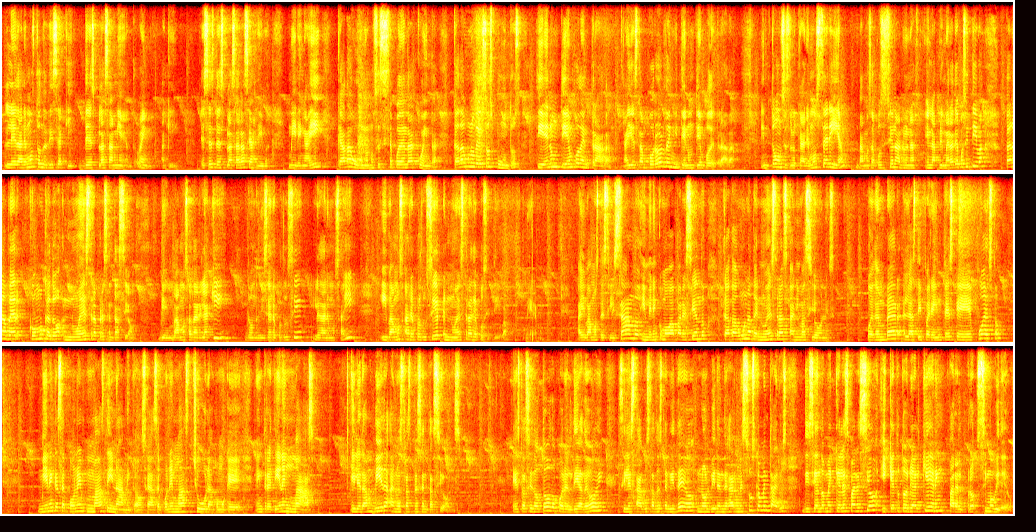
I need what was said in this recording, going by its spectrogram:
le daremos donde dice aquí, desplazamiento, ven, aquí. Ese es desplazar hacia arriba. Miren, ahí cada uno, no sé si se pueden dar cuenta, cada uno de esos puntos tiene un tiempo de entrada. Ahí están por orden y tiene un tiempo de entrada. Entonces lo que haremos sería, vamos a posicionarlo en la, en la primera diapositiva para ver cómo quedó nuestra presentación. Bien, vamos a darle aquí, donde dice reproducir, le daremos ahí y vamos a reproducir en nuestra diapositiva. Miren, ahí vamos deslizando y miren cómo va apareciendo cada una de nuestras animaciones. Pueden ver las diferentes que he puesto. Miren que se pone más dinámica, o sea, se pone más chula, como que entretienen más y le dan vida a nuestras presentaciones. Esto ha sido todo por el día de hoy. Si les ha gustado este video, no olviden dejarme sus comentarios diciéndome qué les pareció y qué tutorial quieren para el próximo video.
